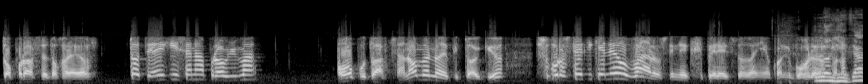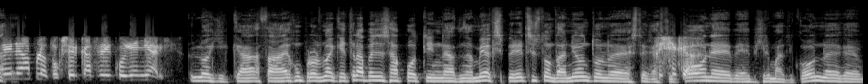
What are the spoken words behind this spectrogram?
το πρόσθετο χρέος, τότε έχεις ένα πρόβλημα όπου το αυξανόμενο επιτόκιο σου προσθέτει και νέο βάρος στην εξυπηρέτηση των δανειακών υποχρεώσεων. Λογικά, είναι απλό, το ξέρει κάθε οικογενειάρχης. Λογικά θα έχουν πρόβλημα και τράπεζες από την αδυναμία εξυπηρέτησης των δανείων των ε, στεγαστικών, ε, επιχειρηματικών, ε,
